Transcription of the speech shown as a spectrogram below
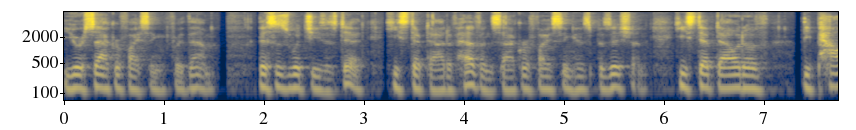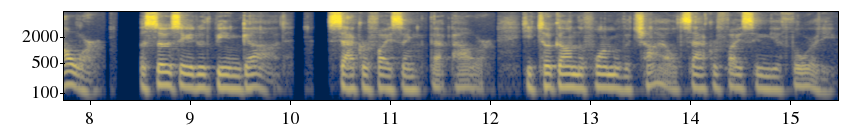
You're sacrificing for them. This is what Jesus did. He stepped out of heaven, sacrificing his position. He stepped out of the power associated with being God, sacrificing that power. He took on the form of a child, sacrificing the authority.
